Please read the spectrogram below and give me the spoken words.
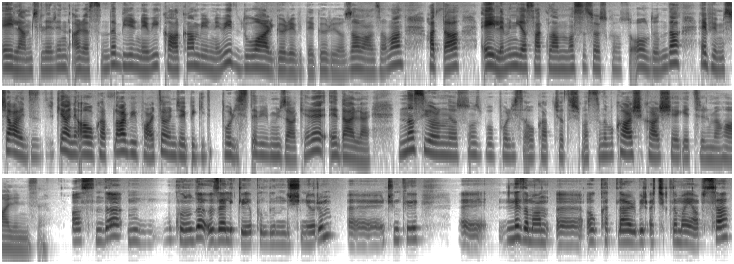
eylemcilerin arasında bir nevi kalkan bir nevi duvar görevi de görüyor zaman zaman. Hatta eylemin yasaklanması söz konusu olduğunda hepimiz şahidizdir ki hani avukatlar bir parti önce bir gidip poliste bir müzakere ederler. Nasıl yorumluyorsunuz bu polis avukat çatışmasını bu karşı karşıya getirilme halinizi? Aslında bu konuda özellikle yapıldığını düşünüyorum. çünkü ne zaman avukatlar bir açıklama yapsa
